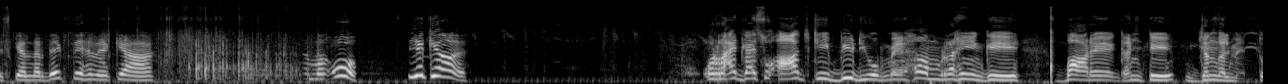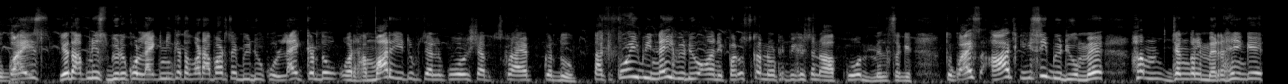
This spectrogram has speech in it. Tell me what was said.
इसके अंदर देखते हैं मैं क्या ओ ये क्या है? और राइट गाइस तो आज की वीडियो में हम रहेंगे बारह घंटे जंगल में। तो गाइस यदि आपने इस वीडियो को लाइक नहीं किया तो फटाफट से वीडियो को लाइक कर दो और हमारे यूट्यूब चैनल को सब्सक्राइब कर दो, ताकि कोई भी नई वीडियो आने पर उसका नोटिफिकेशन आपको मिल सके। तो गाइस आज की इसी वीडियो में हम जंगल में रहेंगे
